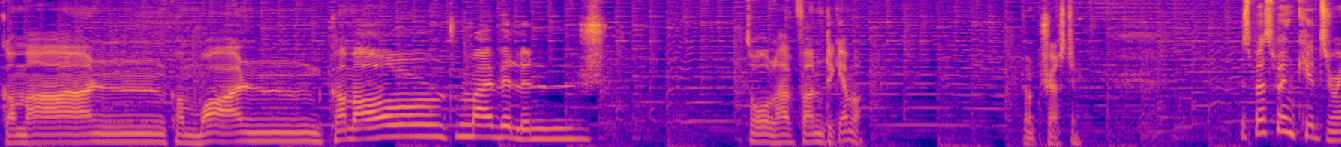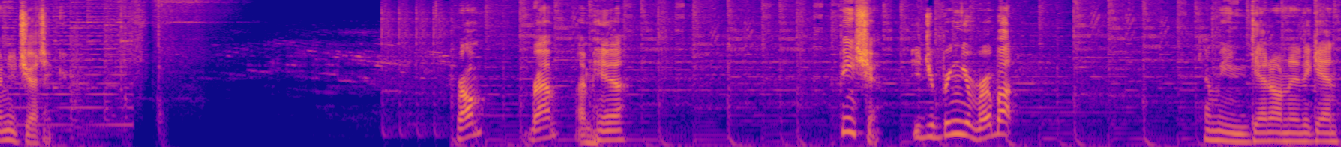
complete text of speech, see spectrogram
Come on, come on, come all to my village. Let's all have fun together. Don't trust him. It's best when kids are energetic. Ram, Ram, I'm here. Peashy, did you bring your robot? Can we get on it again?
